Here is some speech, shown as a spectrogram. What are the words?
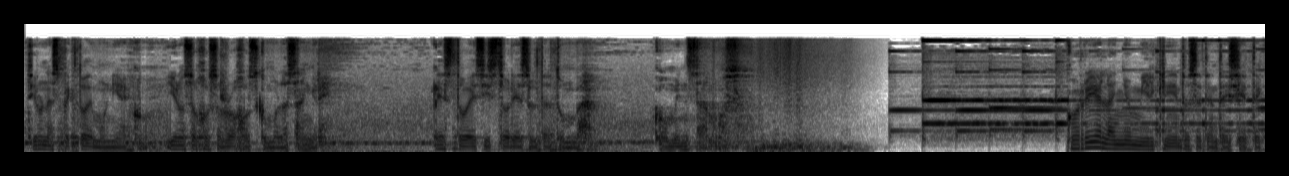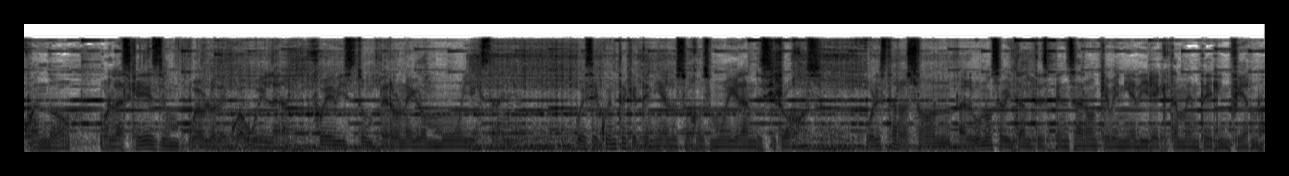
tiene un aspecto demoníaco y unos ojos rojos como la sangre. Esto es Historias Ultratumba. Comenzamos. Corría el año 1577 cuando, por las calles de un pueblo de Coahuila, fue visto un perro negro muy extraño, pues se cuenta que tenía los ojos muy grandes y rojos. Por esta razón, algunos habitantes pensaron que venía directamente del infierno.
